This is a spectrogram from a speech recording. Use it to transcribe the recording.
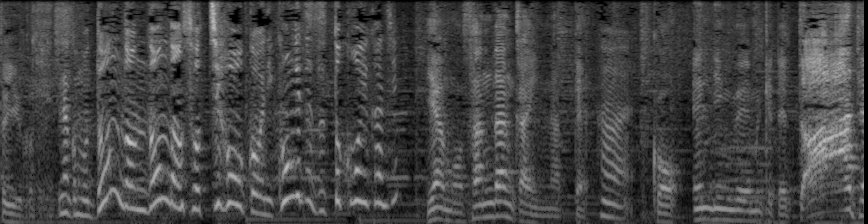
ということです。なんかもうどんどんどんどんそっち方向に今月ずっとこういう感じ？いやもう3段階になってはこうエンディングへ向けてダーッと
